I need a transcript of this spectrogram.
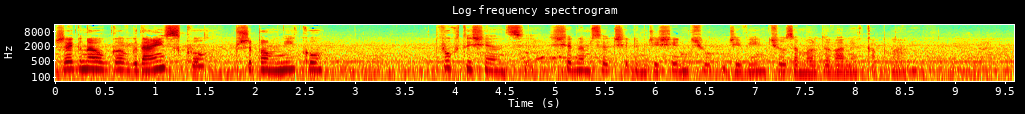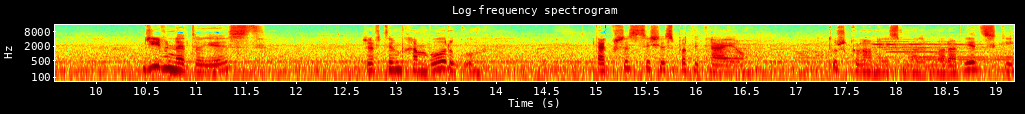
Żegnał go w Gdańsku przy pomniku 2779 zamordowanych kapłanów. Dziwne to jest, że w tym Hamburgu tak wszyscy się spotykają. Tu szkolony jest Mo- Morawiecki,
